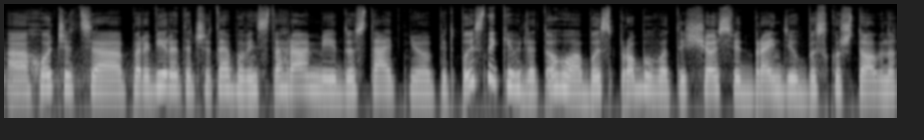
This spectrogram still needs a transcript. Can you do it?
а, хочеться перевірити, чи в тебе в інстаграмі достатньо підписників для того, аби спробувати щось від брендів безкоштовно.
